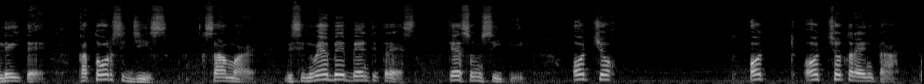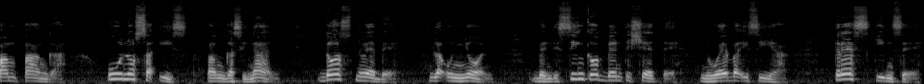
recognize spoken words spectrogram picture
Leyte, 14 Gs. Samar, 19.23. Quezon City, 8 8.30 Pampanga 1.6 Pangasinan 2.9 La Union. 25.27 Nueva Ecija. 3.15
